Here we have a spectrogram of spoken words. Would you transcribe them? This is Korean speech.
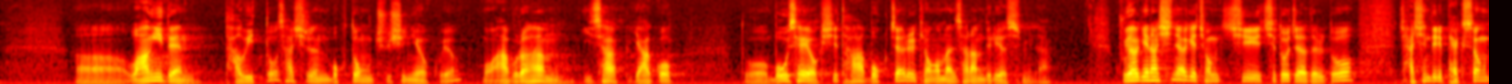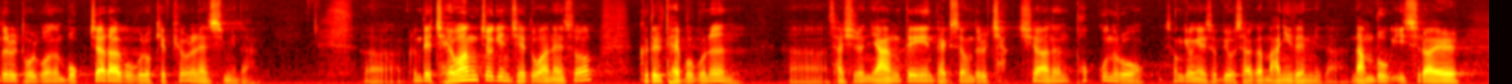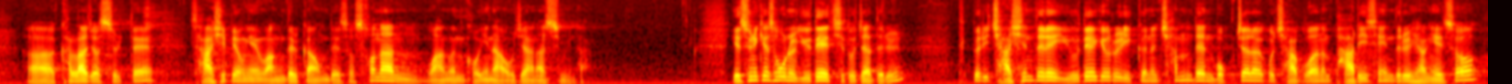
어, 왕이 된 다윗도 사실은 목동 출신이었고요. 뭐 아브라함, 이삭, 야곱, 또 모세 역시 다 목자를 경험한 사람들이었습니다. 구약이나 신약의 정치 지도자들도 자신들이 백성들을 돌보는 목자라고 그렇게 표현을 했습니다. 어, 그런데 제왕적인 제도 안에서 그들 대부분은 어, 사실은 양떼인 백성들을 착취하는 폭군으로 성경에서 묘사가 많이 됩니다. 남북 이스라엘 어, 갈라졌을 때 40영의 왕들 가운데서 선한 왕은 거의 나오지 않았습니다. 예수님께서 오늘 유대 지도자들을 특별히 자신들의 유대교를 이끄는 참된 목자라고 자부하는 바리새인들을 향해서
